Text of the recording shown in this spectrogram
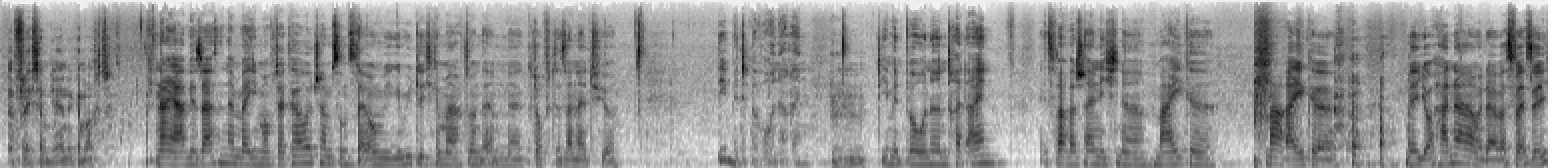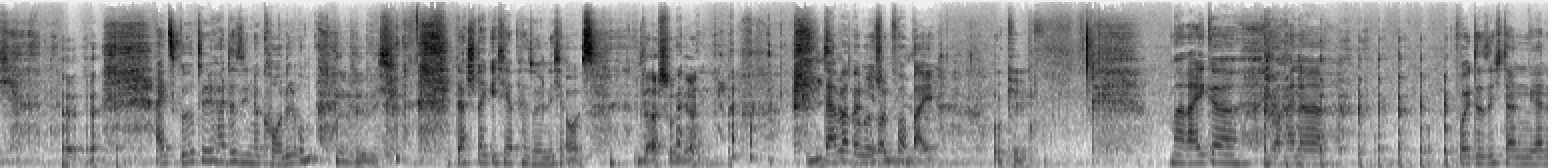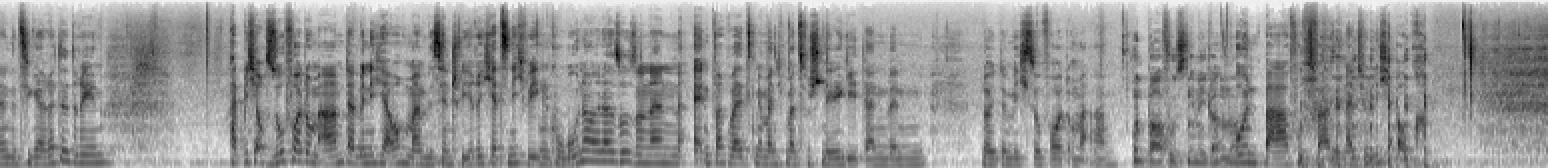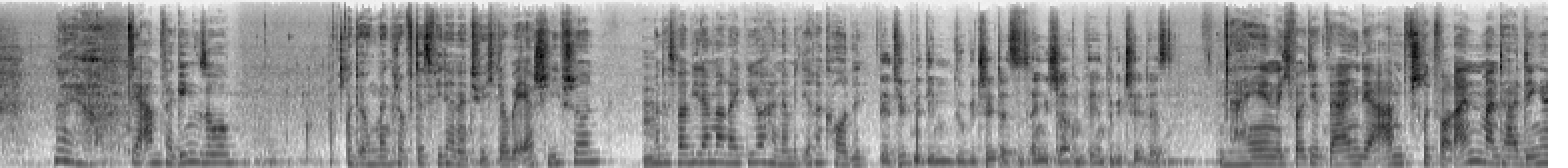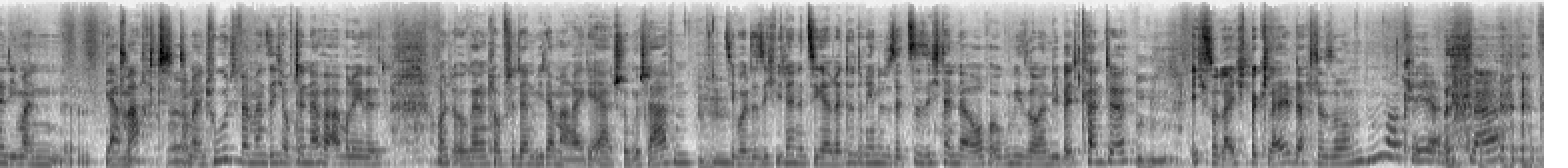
Ja, vielleicht haben die eine gemacht. Naja, wir saßen dann bei ihm auf der Couch, haben es uns da irgendwie gemütlich gemacht und dann äh, klopfte es an der Tür. Die Mitbewohnerin. Die Mitbewohnerin trat ein. Es war wahrscheinlich eine Maike, Mareike, eine Johanna oder was weiß ich. Als Gürtel hatte sie eine Kordel um. Natürlich. Da steige ich ja persönlich aus. Da schon, ja? Nicht Da war bei mir schon vorbei. Lisa. Okay. Mareike, Johanna wollte sich dann gerne eine Zigarette drehen. Hat mich auch sofort umarmt, da bin ich ja auch immer ein bisschen schwierig. Jetzt nicht wegen Corona oder so, sondern einfach, weil es mir manchmal zu schnell geht, dann, wenn Leute mich sofort umarmen. Und barfuß nehme ich an. Ne? Und barfuß war sie natürlich auch. Naja, der Abend verging so. Und irgendwann klopfte es wieder natürlich. Ich glaube, er schlief schon. Und es war wieder Mareike Johanna mit ihrer Kordel. Der Typ, mit dem du gechillt hast, ist eingeschlafen, während du gechillt hast. Nein, ich wollte jetzt sagen, der Abend schritt voran. Man tat Dinge, die man äh, ja macht, ja. die man tut, wenn man sich auf Tinder verabredet. Und irgendwann klopfte dann wieder Mareike. Er hat schon geschlafen. Mhm. Sie wollte sich wieder eine Zigarette drehen und setzte sich dann da auch irgendwie so an die Bettkante. Mhm. Ich so leicht bekleidet dachte so, hm, okay, alles klar.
